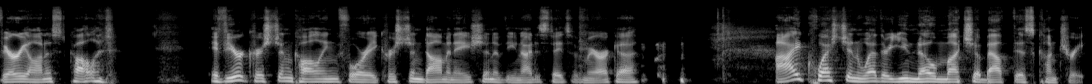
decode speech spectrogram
very honest, Collin. If you're a Christian calling for a Christian domination of the United States of America, I question whether you know much about this country.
